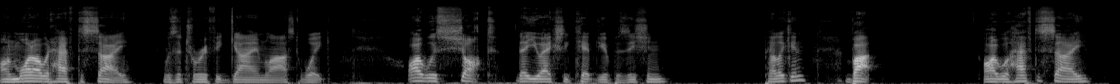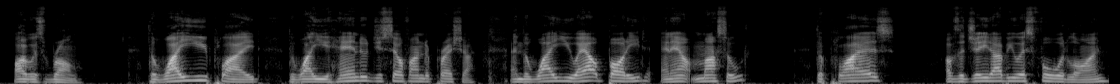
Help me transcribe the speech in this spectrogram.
on what I would have to say was a terrific game last week. I was shocked that you actually kept your position, Pelican, but I will have to say I was wrong. The way you played, the way you handled yourself under pressure, and the way you outbodied and outmuscled the players of the GWS forward line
